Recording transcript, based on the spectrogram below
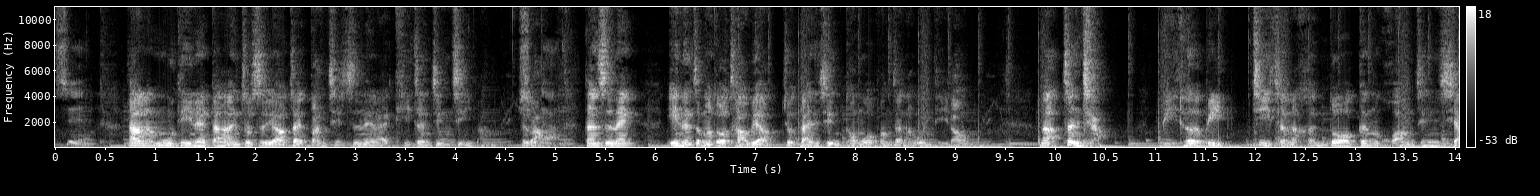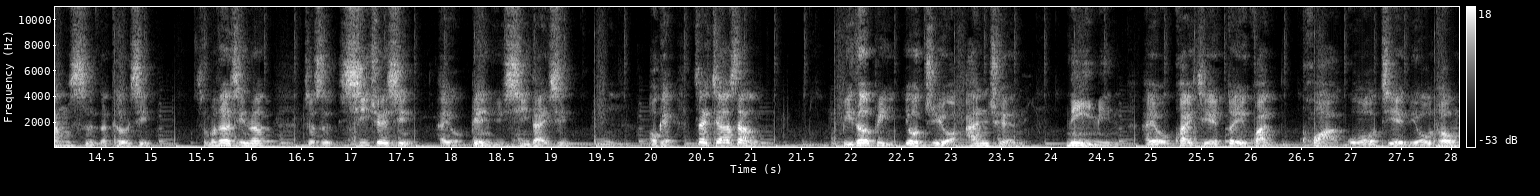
是，当然目的呢，当然就是要在短期之内来提振经济嘛，对吧？但是呢，印了这么多钞票，就担心通货膨胀的问题喽。那正巧，比特币继承了很多跟黄金相似的特性，什么特性呢？就是稀缺性，还有便于携带性。嗯，OK，再加上比特币又具有安全。匿名，还有快捷兑换、跨国界流通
